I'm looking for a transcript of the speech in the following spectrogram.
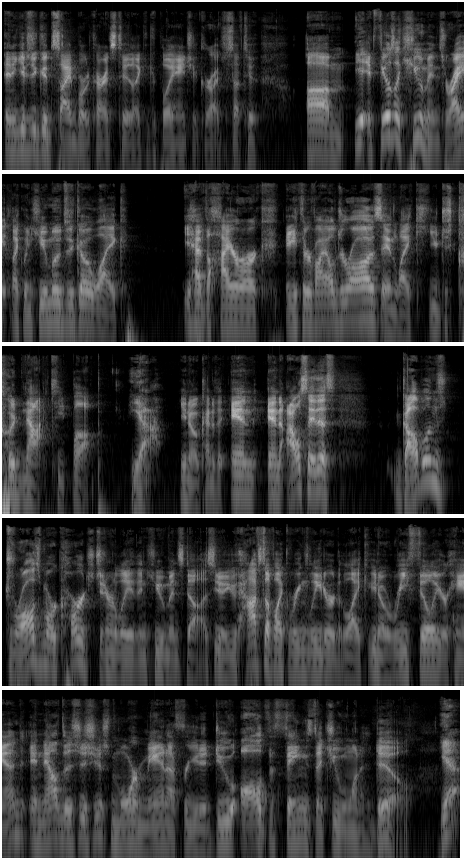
and it gives you good sideboard cards too. Like you could play ancient grudge and stuff too. Um, yeah, it feels like humans, right? Like when humans would go like you have the hierarch aether vial draws, and like you just could not keep up, Yeah. you know, kind of thing. And and I'll say this: goblins draws more cards generally than humans does. You know, you have stuff like ringleader to like you know refill your hand, and now this is just more mana for you to do all the things that you want to do. Yeah.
